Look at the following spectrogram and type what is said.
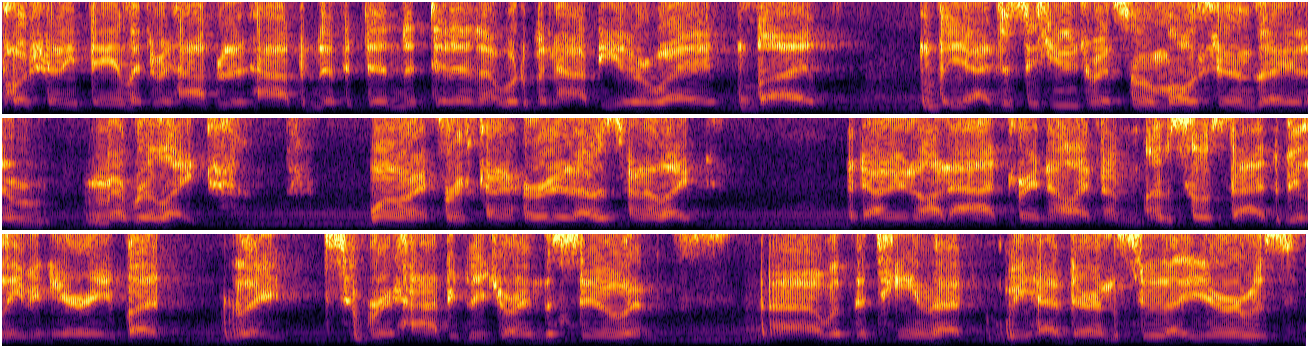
push anything. Like if it happened, it happened. If it didn't, it didn't. I would have been happy either way. But but yeah, just a huge mix of emotions. I remember like when I first kind of heard it, I was kind of like, I don't even know how to act right now. Like I'm, I'm so sad to be leaving Erie, but really super happy to joining the Sioux and uh, with the team that we had there in the Sioux that year. Was,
